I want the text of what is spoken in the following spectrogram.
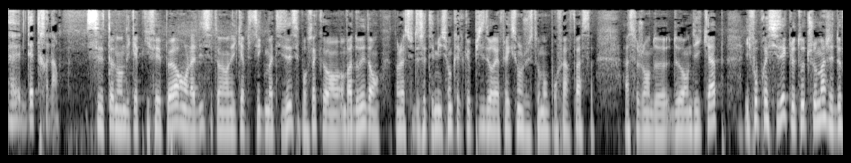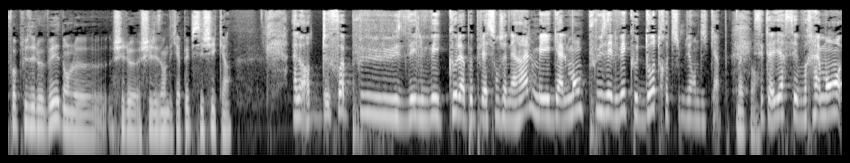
euh, d'être là. C'est un handicap qui fait peur, on l'a dit, c'est un handicap stigmatisé, c'est pour ça qu'on va donner dans, dans, la suite de cette émission quelques pistes de réflexion justement pour faire face à ce genre de, de handicap. Il faut préciser que le taux de chômage est deux fois plus élevé dans le, chez, le, chez les handicapés psychiques. Hein. Alors deux fois plus élevé que la population générale, mais également plus élevé que d'autres types de handicap. C'est-à-dire c'est vraiment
